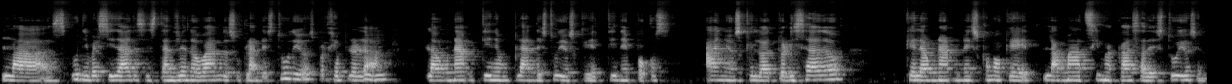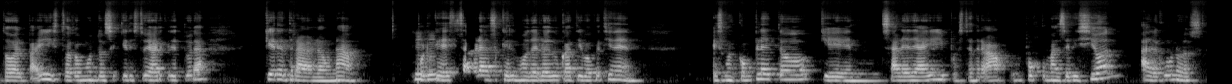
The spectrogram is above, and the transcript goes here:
las universidades están renovando su plan de estudios. Por ejemplo, la, la UNAM tiene un plan de estudios que tiene pocos años que lo ha actualizado, que la UNAM es como que la máxima casa de estudios en todo el país. Todo el mundo, si quiere estudiar arquitectura, quiere entrar a la UNAM, porque sabrás que el modelo educativo que tienen es muy completo, quien sale de ahí pues tendrá un poco más de visión, algunos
